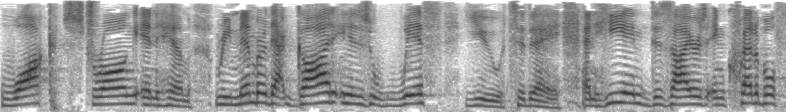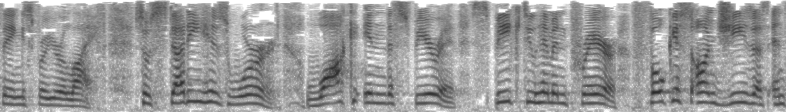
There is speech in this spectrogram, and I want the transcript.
Walk strong in Him. Remember that God is with you today, and He desires incredible things for your life. So study His Word. Walk in the Spirit. Speak to Him in prayer. Focus on Jesus, and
